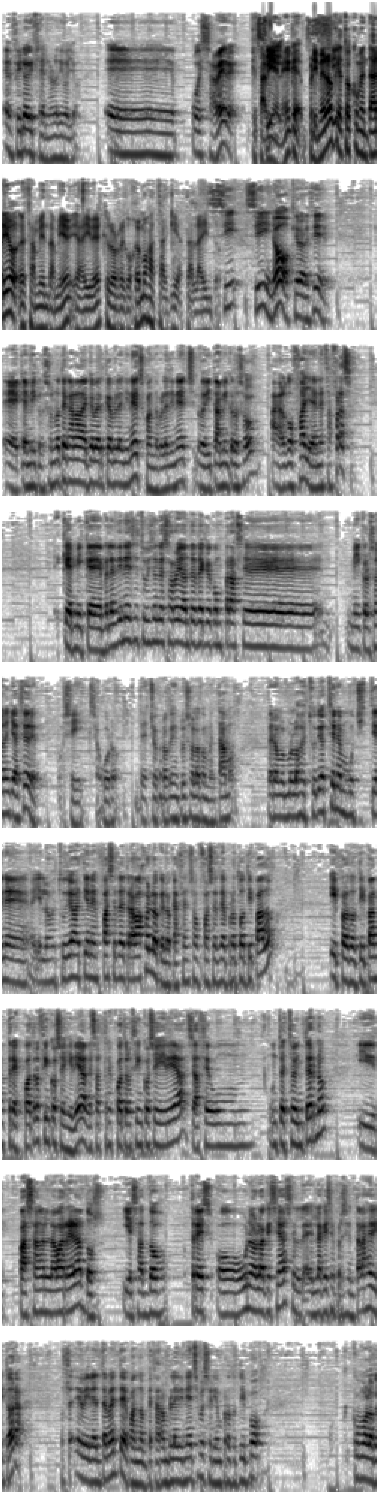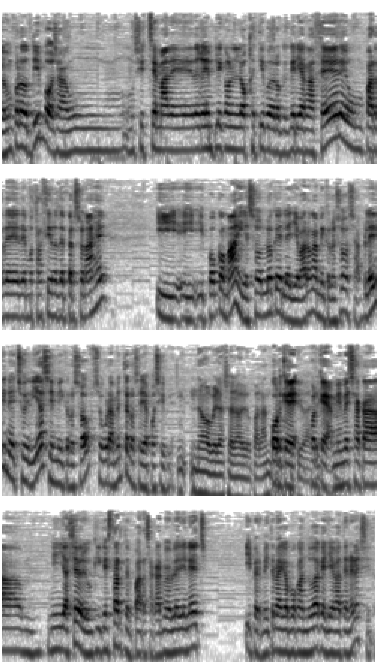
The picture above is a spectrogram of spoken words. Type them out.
En fin, lo dice no lo digo yo. Eh, pues a ver. Que está bien, ¿eh? Que primero que estos comentarios están bien también, y ahí ves que los recogemos hasta aquí, hasta la intro. Sí, sí, no, quiero decir. Eh, que Microsoft no tenga nada que ver que Bleeding Edge, cuando Bleeding Edge lo edita Microsoft, algo falla en esta frase. Que, mi, que Edge estuviese en desarrollo antes de que comprase Microsoft en Yaceres, pues sí, seguro. De hecho, creo que incluso lo comentamos. Pero los estudios tienen much, tiene, los estudios tienen fases de trabajo en lo que lo que hacen son fases de prototipado y prototipan 3, 4, 5, 6 ideas. De esas 3, 4, 5, 6 ideas se hace un, un texto interno y pasan la barrera 2. Y esas dos, tres o una o la que sea es la que se presenta a las editoras. Entonces, evidentemente, cuando empezaron Bleeding Edge, pues sería un prototipo como lo que es un prototipo, o sea, un, un sistema de, de, gameplay con el objetivo de lo que querían hacer, un par de demostraciones de personajes y, poco más. Y eso es lo que le llevaron a Microsoft. O sea, Blading hoy día sin Microsoft seguramente no sería posible. No hubiera salido para adelante. Porque, porque a mí me saca Ninja Theory un Kickstarter para sacarme Blading Edge y permíteme que ponga en duda que llega a tener éxito.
